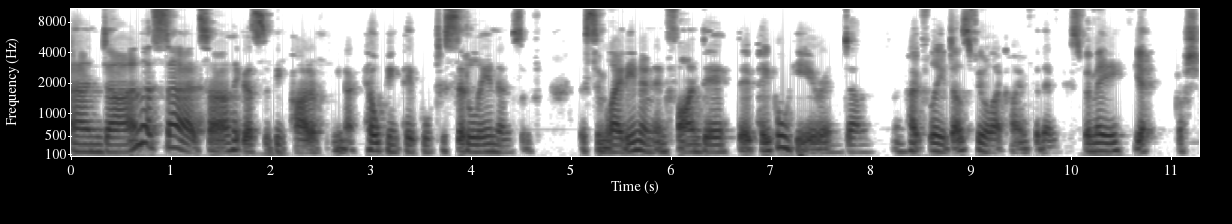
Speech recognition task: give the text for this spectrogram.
And uh, and that's sad. So I think that's a big part of you know helping people to settle in and sort of assimilate in and, and find their their people here, and um, and hopefully it does feel like home for them. Because for me, yeah, gosh,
